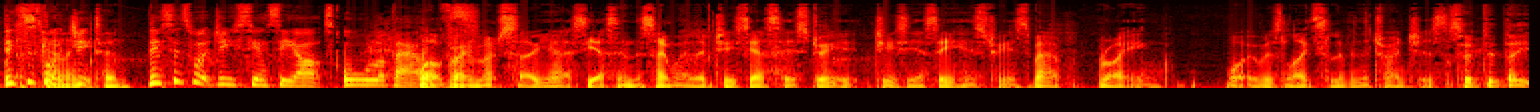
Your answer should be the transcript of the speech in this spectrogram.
This A is what G- skeleton? this is what GCSE art's all about. Well, very much so. Yes, yes. In the same way that GCS history, GCSE history is about writing what it was like to live in the trenches. So did they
